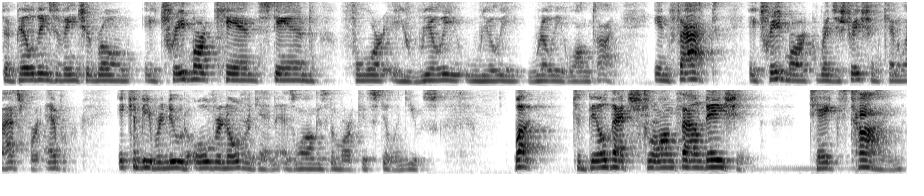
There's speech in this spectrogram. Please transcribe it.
the buildings of ancient Rome, a trademark can stand for a really, really, really long time. In fact, a trademark registration can last forever. It can be renewed over and over again as long as the mark is still in use. But to build that strong foundation takes time,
